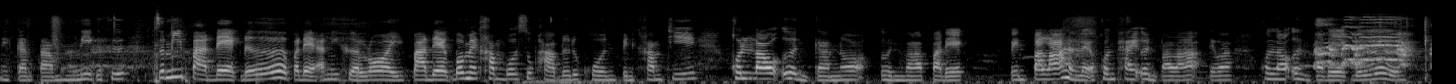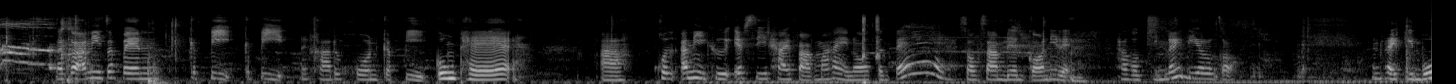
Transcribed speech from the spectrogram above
ในการตำมื้อนี้ก็คือ จะมีปลาแดกเด้อปลาแดกอันนี้คืออร่อยปลาแดกบ่แม่นคำบ่สุภาพเด้อทุกคนเป็นคำที่คนเราเอิ่นกันเนาะเอิ่นว่าปลาแดกเป็นปลาละหั่นแหละคนไทยเอิ่นปลาละแต่ว่าคนเราเอิ่นปลาแดกเด้อแล้วก็อันนี้จะเป็นกะปิกะปินะคะ ทุกคนกะปิกุ้งแท้อะคนอันนี้คือ FC ไทยฝากมาให้เนาะตั้งแต่2-3เดือนก่อนนี่แหละ ถ้าก็กินได้เดียวแล้วก็ มันไผกินบุ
